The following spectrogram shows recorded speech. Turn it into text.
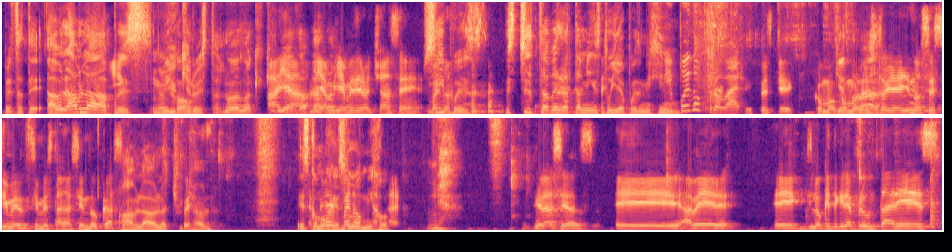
Préstate. Habla, habla pues. No, yo quiero esta, No, no, que Ah, ya, hablar ya, me dieron chance. Sí, Bueno, pues. Esta verga también es tuya, pues, Yo mijín. puedo probar. pues que como, ¿Quieres como no estoy ahí, no sé si me, si me están haciendo caso. habla, habla, chucha, habla. Es como Eh, Jesús, bueno, mijo. Gracias. Eh, a ver, eh, lo que te quería preguntar es,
